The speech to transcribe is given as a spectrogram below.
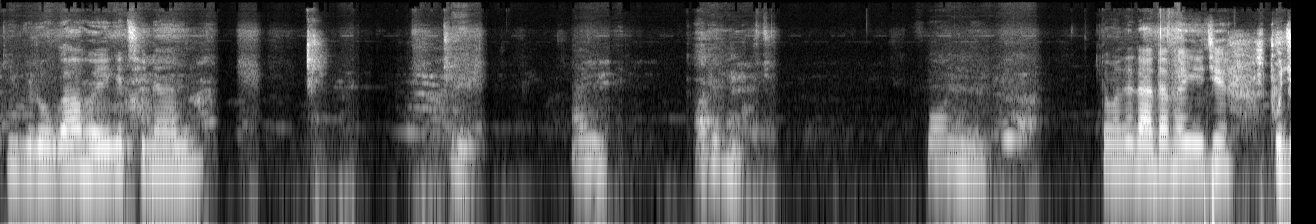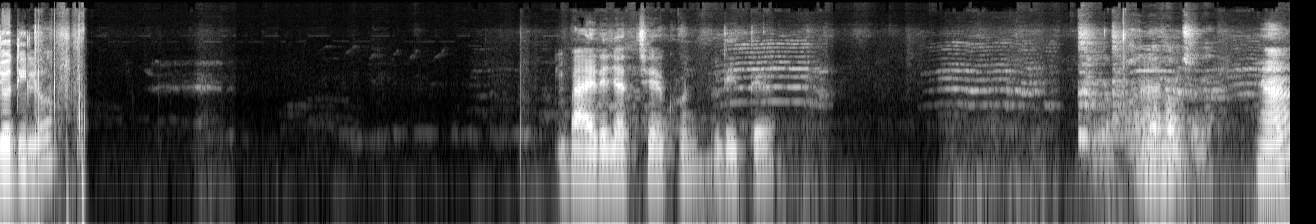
কি রোগা হয়ে গেছি না আমি ফোন তোমাদের দাদাভাই এই যে পুজো দিল। বাইরে যাচ্ছে এখন দিতে। হ্যাঁ?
